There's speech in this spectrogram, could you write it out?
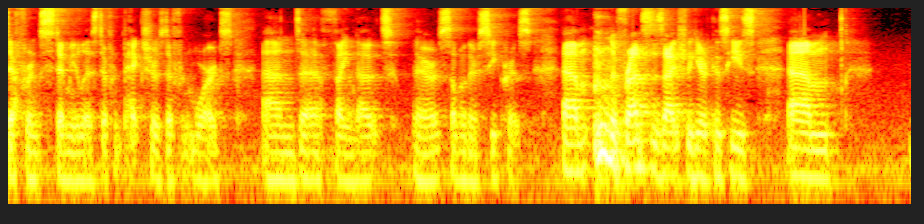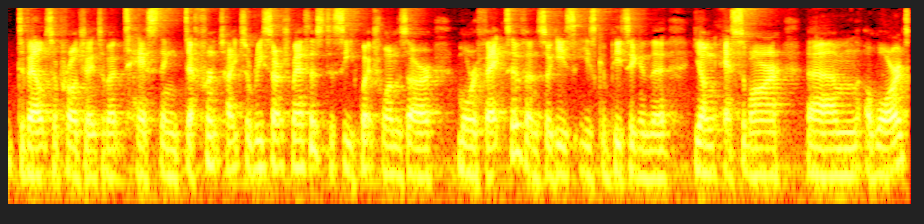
different stimulus, different pictures, different words, and uh, find out their some of their secrets. Um, Francis is actually here because he's um, developed a project about testing different types of research methods to see which ones are more effective, and so he's he's competing in the Young ESOMAR um, Award.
